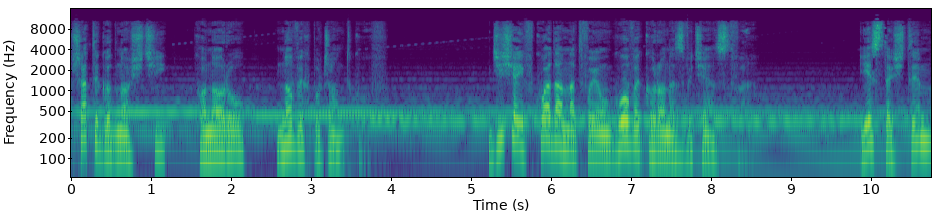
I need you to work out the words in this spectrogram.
szaty godności, honoru, nowych początków. Dzisiaj wkładam na Twoją głowę koronę zwycięstwa. Jesteś tym,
